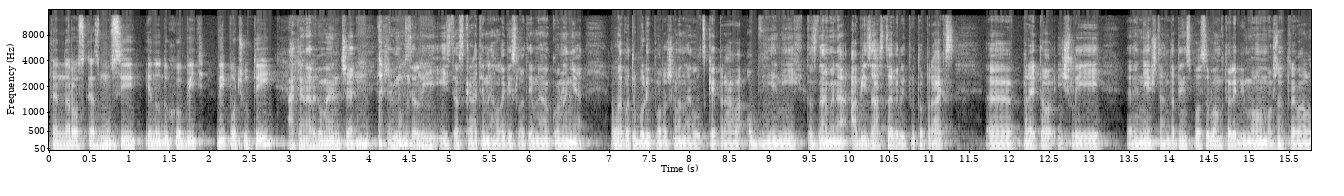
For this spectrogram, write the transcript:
ten rozkaz musí jednoducho byť vypočutý. A ten argument, že, že museli ísť do skráteného legislatívneho konania, lebo tu boli porušované ľudské práva obvinených, to znamená, aby zastavili túto prax, e, preto išli nie štandardným spôsobom, ktorý by mohol možno trval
